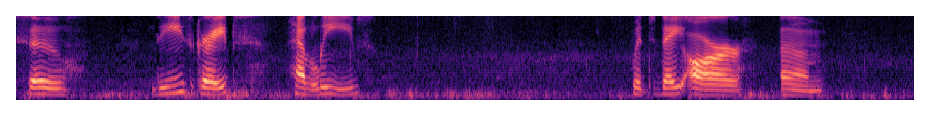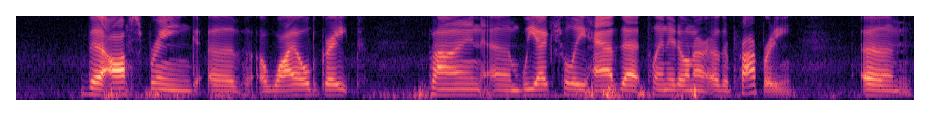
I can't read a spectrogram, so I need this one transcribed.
so these grapes have leaves, which they are um, the offspring of a wild grape vine. Um, we actually have that planted on our other property. Um,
